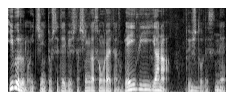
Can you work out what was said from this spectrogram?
イブルの一員としてデビューしたシンガーソングライターのベイビー・ヤナという人ですね、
